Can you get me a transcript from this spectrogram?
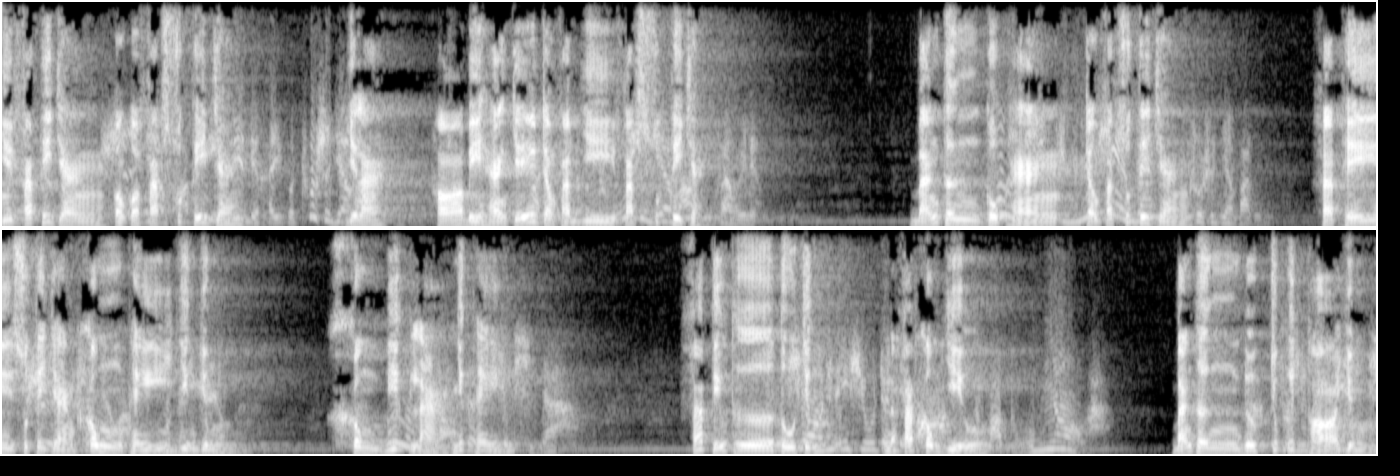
với Pháp thế gian, Còn có Pháp xuất thế gian. Vậy là Họ bị hạn chế trong phạm vi Pháp xuất thế gian. Bản thân cục hạn Trong Pháp xuất thế gian, Pháp thị xuất thế gian Không thể viên dung. Không biết là nhất thể. Pháp tiểu thừa tu chứng Là Pháp không diệu. Bản thân được chút ít thọ dụng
